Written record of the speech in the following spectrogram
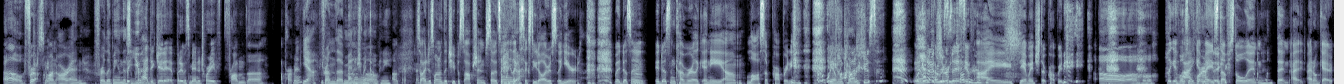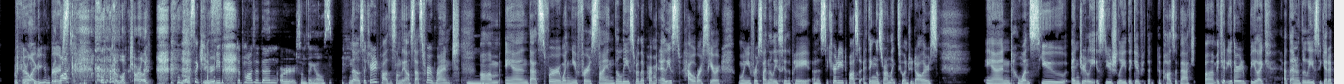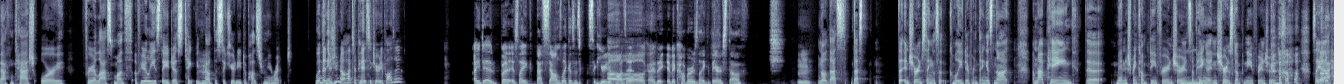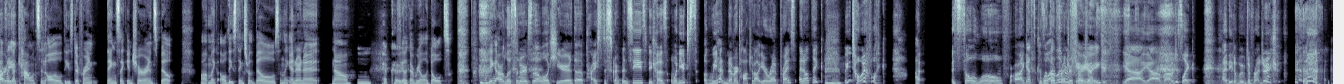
Oh, for on our end for living in this. but you had to get it, but it was mandatory from the apartment. yeah, people? from the management Oh, company. Okay. okay. So I just went with the cheapest option. So it's only like Yeah. sixty dollars a year, but it doesn't it doesn't cover like any um loss of property. Oh it only gosh. covers What covers it if? I damage their property. oh, like if I get my thing. stuff stolen, then I, I don't get They're like, good luck. reimbursed. good luck, Charlie. like security de- deposit then, or something else? No, security deposit is something else. That's for rent. Mm. Um, and that's for when you first sign the lease for the apartment. At least how it works here. When you first sign the lease, you have to pay a security deposit. I think it was around like two hundred dollars. And once you end your lease, usually they give you the deposit back. Um, it could either be like at the end of the lease, you get it back in cash, or for your last month of your lease, they just take Mhm. out the security deposit from your rent. Linda, Same. did you not have to pay a security deposit? I did, but it's like that sounds like a security deposit. Oh, If, okay. it, if it covers like their stuff. Mm. No, that's that's the insurance thing is a completely different thing. It's not I'm not paying the management company for insurance. I'm Mm. paying an insurance company for insurance. So yeah, I have like accounts and all these different things like insurance, bill, um, like all these things for the bills and like internet. Now Mm. Pep I feel like a real adult. I think our listeners though will hear the price discrepancies because when you just we had never talked about your rent price. I don't think, Mhm. but you told me like, it's so low for I guess because Well, of the in Frederick, area. Yeah, yeah. But I'm just like, I need to move to Frederick.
